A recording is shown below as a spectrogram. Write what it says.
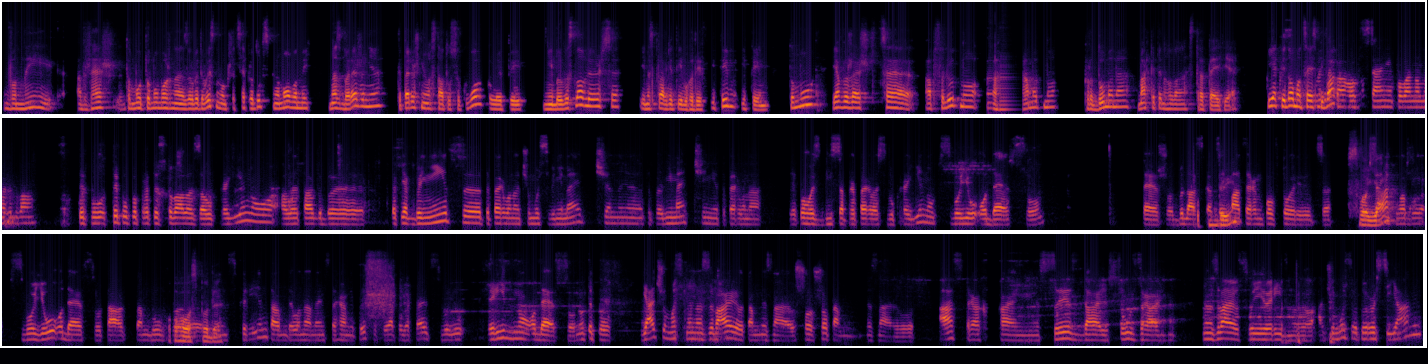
вони, а вже ж, тому, тому можна зробити висновок, що цей продукт спрямований на збереження теперішнього статусу кво, коли ти ніби висловлюєшся, і насправді ти вгодив і тим, і тим. Тому я вважаю, що це абсолютно грамотно продумана маркетингова стратегія. І як відомо, цей співак. така Овсянікова номер два. Типу, типу, попротестувала за Україну, але так би так якби ні. Тепер вона чомусь в Німеччині, тепер Німеччині, тепер вона якогось біса приперлась в Україну, в свою Одесу. Теж, от, будь ласка, цей Де? паттерн повторюється. Своя була свою Одесу, так, там був Господи. скрін, там, де вона на інстаграмі пише, що я повертаю свою рідну Одесу. Ну, типу, я чомусь не називаю там, не знаю, що, що там, не знаю, Астрахань, Сиздаль, Сузрань. Не називаю своєю рідною, а чомусь от у росіян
